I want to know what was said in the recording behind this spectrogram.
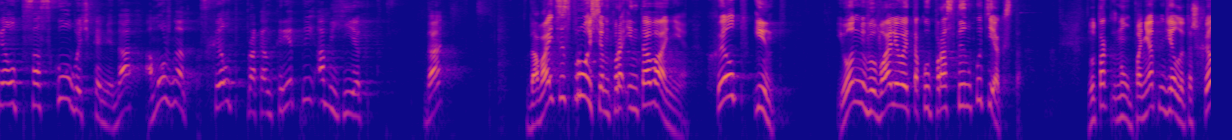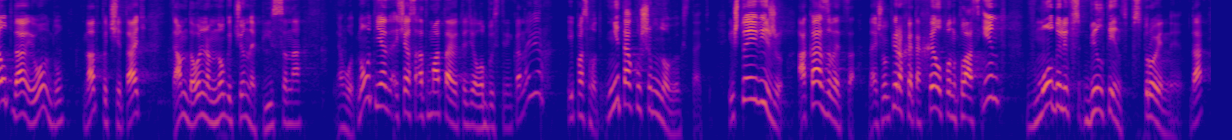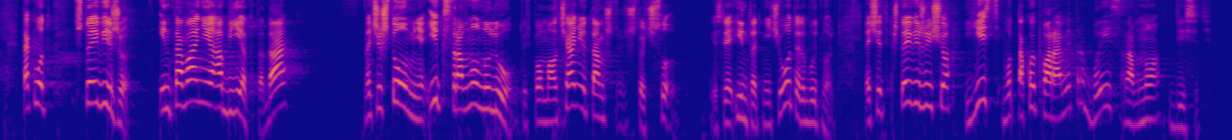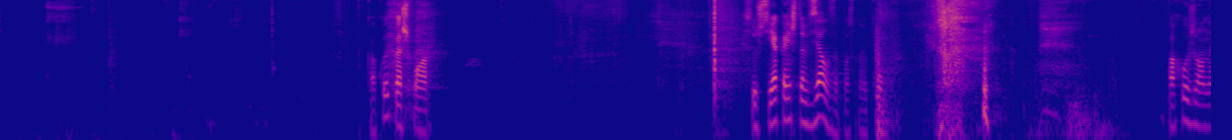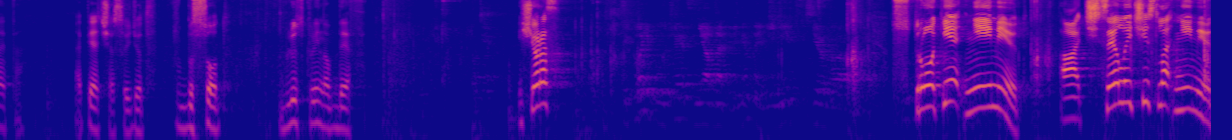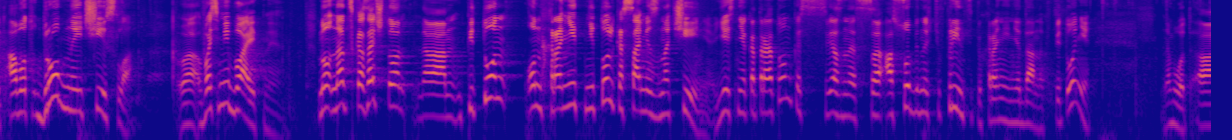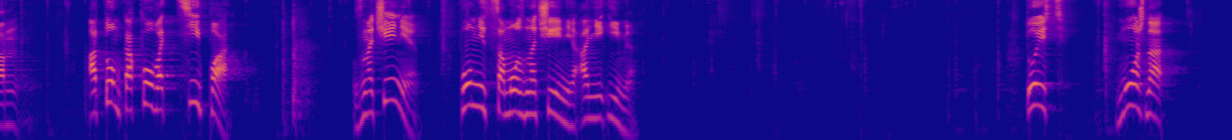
help со скобочками, да, а можно help про конкретный объект да? Давайте спросим про интование. Help int. И он мне вываливает такую простынку текста. Ну, так, ну, понятное дело, это же help, да, его ну, надо почитать. Там довольно много чего написано. Вот. Ну, вот я сейчас отмотаю это дело быстренько наверх и посмотрим. Не так уж и много, кстати. И что я вижу? Оказывается, значит, во-первых, это help on class int в модуле built-ins, встроенные, да. Так вот, что я вижу? Интование объекта, да, Значит, что у меня? x равно нулю. То есть по умолчанию там что, что число, если int от ничего, то это будет 0. Значит, что я вижу еще? Есть вот такой параметр base равно 10. Какой кошмар. Слушайте, я, конечно, взял запасной комп. Похоже, он это опять сейчас уйдет в бысот. Blue Screen of Death. Еще раз. Строки не имеют, а целые числа не имеют, а вот дробные числа, а, восьмибайтные. Но надо сказать, что э, Python, он хранит не только сами значения. Есть некоторая тонкость, связанная с особенностью, в принципе, хранения данных в Python. Вот. О том, какого типа значение, помнит само значение, а не имя. То есть можно,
